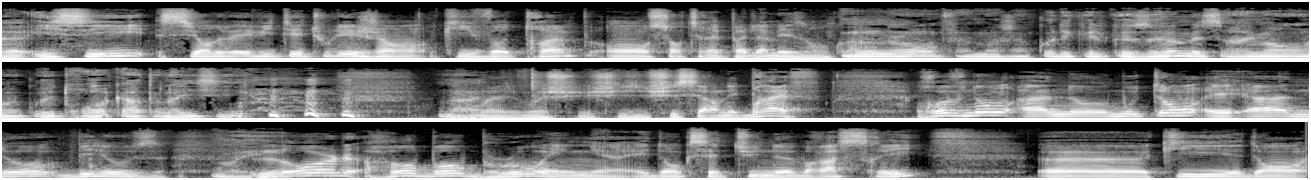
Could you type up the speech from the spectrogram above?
euh, ici, si on devait éviter tous les gens qui votent Trump, on sortirait pas de la maison. Quoi. Non, enfin, moi, j'en connais quelques-uns, mais c'est vraiment, j'en connais trois, quatre, là, ici. Moi, moi, je, suis, je, suis, je suis cerné. Bref, revenons à nos moutons et à nos binous. Oui. Lord Hobo Brewing. Et donc, c'est une brasserie euh, qui, est dans,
